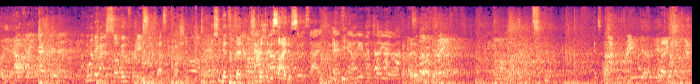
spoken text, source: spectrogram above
Are you out? Who are they going to sub in for aces? That's the question. You should get to de- you should get to decide. Is Suicide. You guys can't leave until you. I didn't know idea. It's not great. Like,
